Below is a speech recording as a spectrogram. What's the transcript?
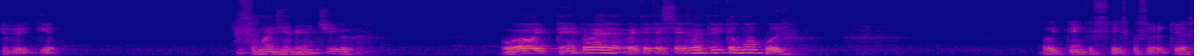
Deixa eu ver aqui, ó. Essa moedinha é bem antiga, cara. Ou é 80 ou é 86 ou é 30 alguma coisa. 86 com certeza.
